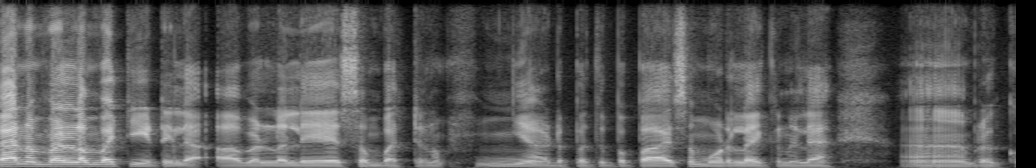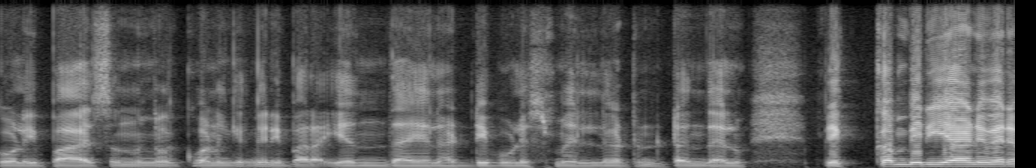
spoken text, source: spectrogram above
കാരണം വെള്ളം വറ്റിയിട്ടില്ല. ആ വെള്ളം ലേസം പറ്റണം ഇനി അടുപ്പത്ത് ഇപ്പോൾ പായസം മോഡലായിക്കണല്ലേ ബ്രക്കോളി പായസം നിങ്ങൾക്ക് വേണമെങ്കിൽ അങ്ങനെ പറ. എന്തായാലും അടിപൊളി സ്മെല്ല് കിട്ടുന്നുണ്ട് എന്തായാലും. ചിക്കൻ ബിരിയാണി വരെ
